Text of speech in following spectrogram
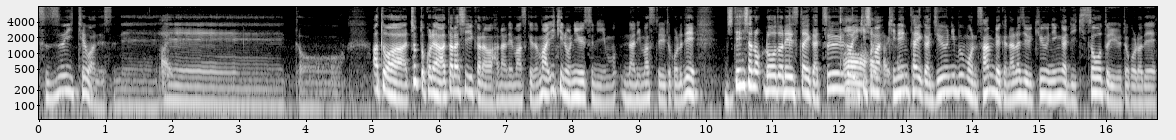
続いてはですね、はいえーあとは、ちょっとこれは新しいからは離れますけど、まあ、息のニュースにもなりますというところで、自転車のロードレース大会、ツールド生島記念大会12部門379人が力走というところで、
